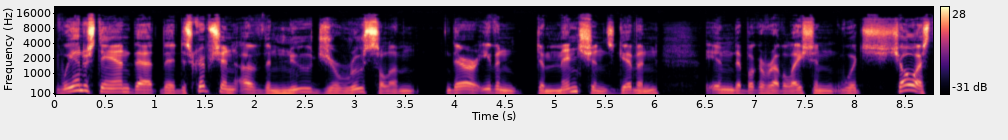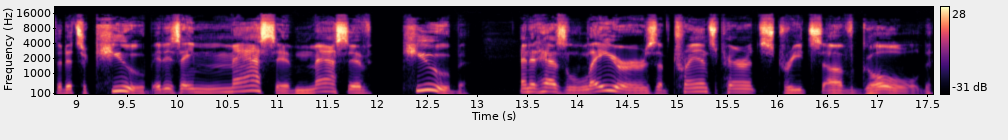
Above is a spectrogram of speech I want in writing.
We understand that the description of the New Jerusalem, there are even dimensions given in the book of Revelation which show us that it's a cube. It is a massive, massive cube, and it has layers of transparent streets of gold.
